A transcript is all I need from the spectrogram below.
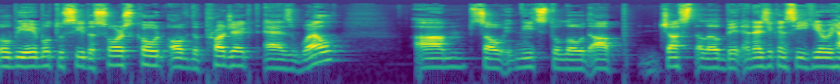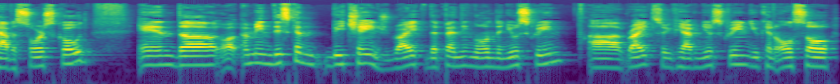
we'll be able to see the source code of the project as well. Um, so it needs to load up just a little bit. And as you can see here, we have a source code. And uh, I mean, this can be changed, right? Depending on the new screen, uh, right? So if you have a new screen, you can also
